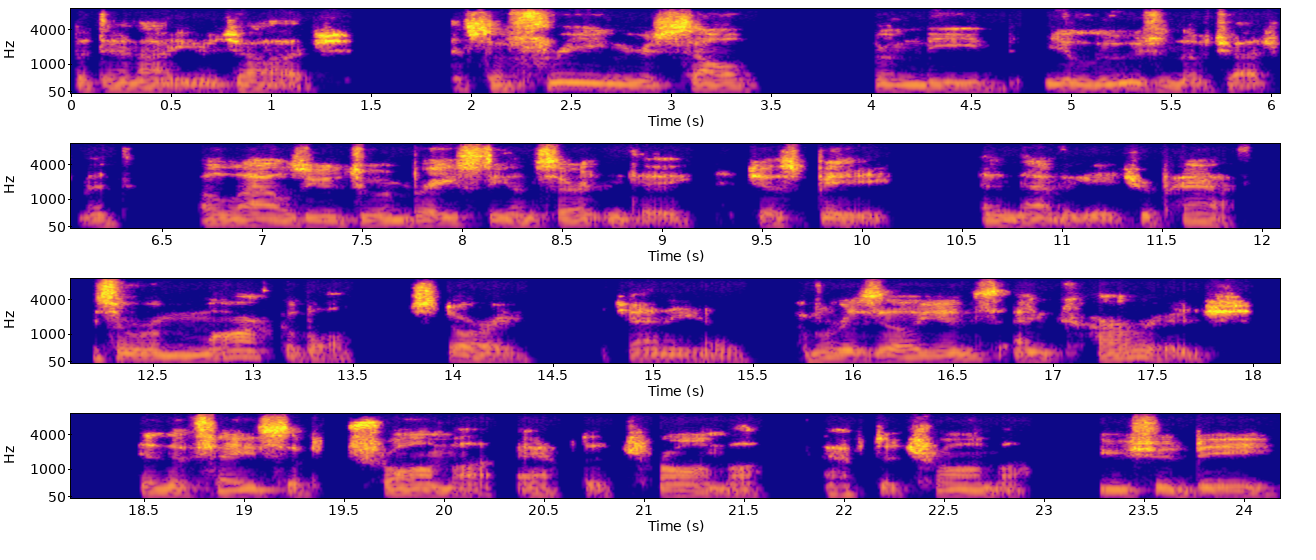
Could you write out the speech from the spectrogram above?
but they're not your judge. And so freeing yourself from the illusion of judgment allows you to embrace the uncertainty, just be, and navigate your path. It's a remarkable story, Jenny, of, of resilience and courage in the face of trauma after trauma after trauma. You should be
